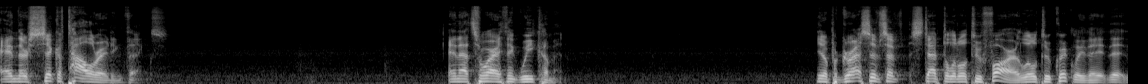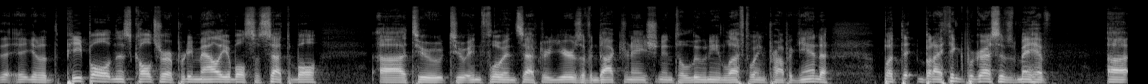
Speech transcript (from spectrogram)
and they're sick of tolerating things. And that's where I think we come in. You know, progressives have stepped a little too far, a little too quickly. They, they, they you know, the people in this culture are pretty malleable, susceptible uh, to to influence after years of indoctrination into loony left wing propaganda. But the, but I think progressives may have uh,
